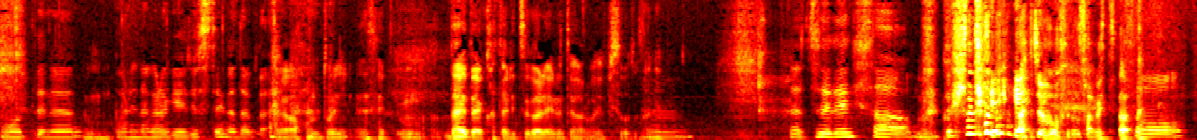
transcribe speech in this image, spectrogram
思ってね、ん。我ながら芸術点が高い。いや本当に、うん、代々語り継がれるであろうエピソードだね、うん。じゃあついでにさもう一個言っていい？大丈夫お風呂冷めてた。そう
